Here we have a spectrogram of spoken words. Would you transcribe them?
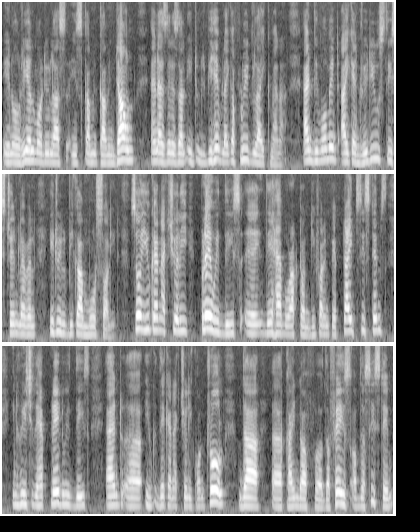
you know real modulus is coming coming down and as a result it will behave like a fluid like manner and the moment I can reduce the strain level it will become more solid. So, you can actually play with these uh, they have worked on different peptide systems in which they have played with these and uh, you, they can actually control the uh, kind of uh, the phase of the system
